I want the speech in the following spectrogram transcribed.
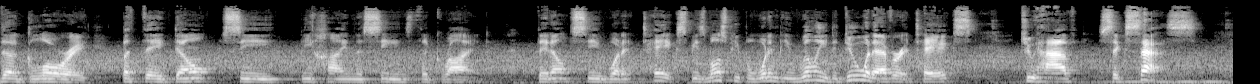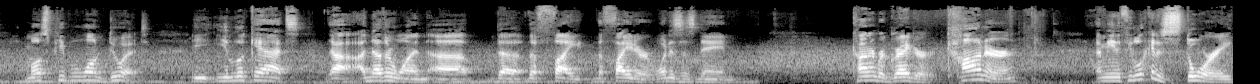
the glory, but they don't see behind the scenes the grind. They don't see what it takes because most people wouldn't be willing to do whatever it takes to have success. Most people won't do it. You, look at uh, another one, uh, the the fight, the fighter. What is his name? Conor McGregor. Conor, I mean, if you look at his story,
